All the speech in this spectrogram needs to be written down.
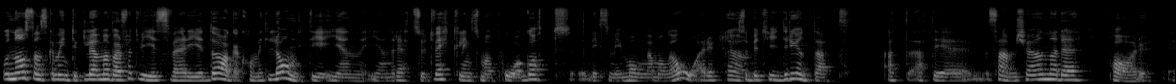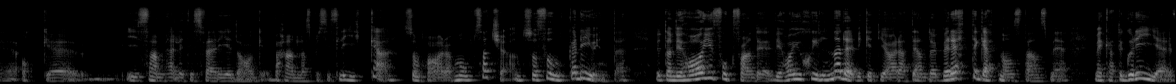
och någonstans ska man inte glömma, bara för att vi i Sverige idag har kommit långt i, i, en, i en rättsutveckling som har pågått liksom, i många, många år, Ja. så betyder det ju inte att, att, att det är samkönade par eh, och eh, i samhället i Sverige idag behandlas precis lika som par av motsatt kön. Så funkar det ju inte. Utan vi har ju fortfarande vi har ju skillnader vilket gör att det ändå är berättigat någonstans med, med kategorier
